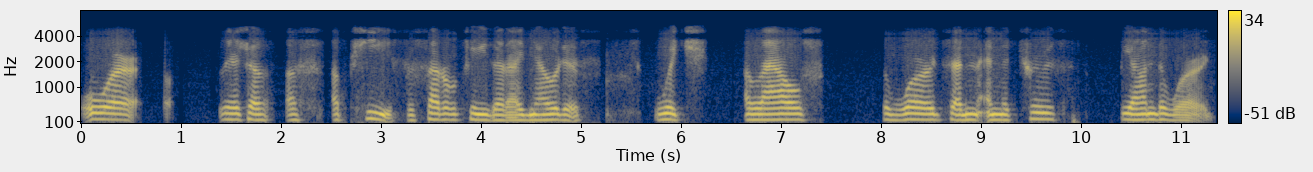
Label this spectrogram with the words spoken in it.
or there's a, a, a piece, a subtlety that I notice which allows the words and, and the truth beyond the words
